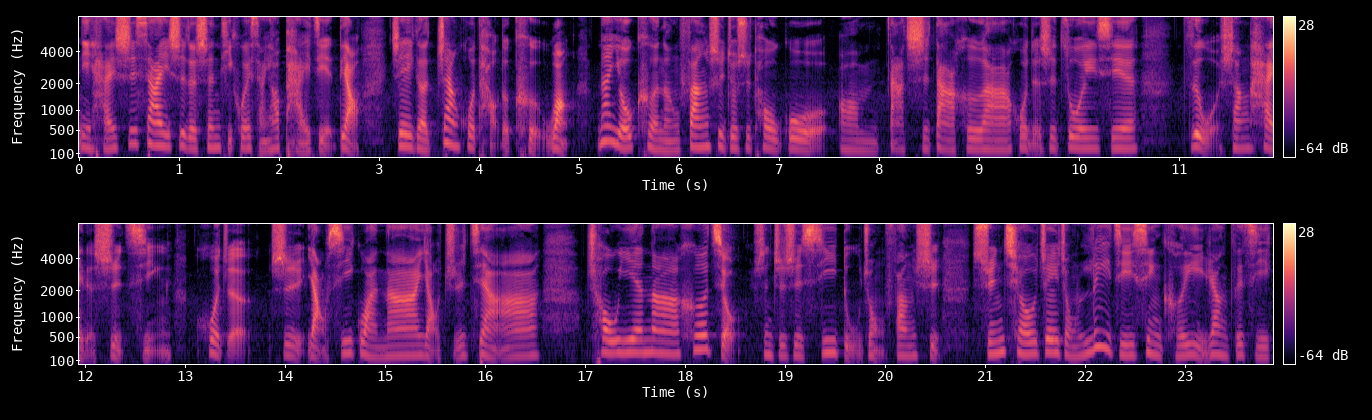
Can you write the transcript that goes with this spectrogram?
你还是下意识的身体会想要排解掉这个战或逃的渴望，那有可能方式就是透过嗯大吃大喝啊，或者是做一些自我伤害的事情，或者是咬吸管啊、咬指甲啊、抽烟啊、喝酒，甚至是吸毒这种方式，寻求这种立即性可以让自己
